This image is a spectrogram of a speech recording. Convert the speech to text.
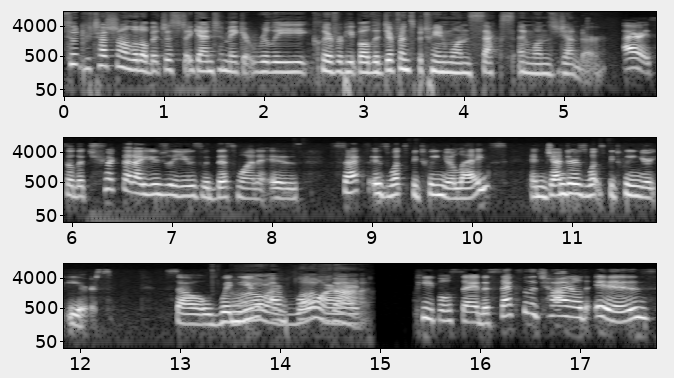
So we've touched on a little bit, just again to make it really clear for people, the difference between one's sex and one's gender. All right. So the trick that I usually use with this one is sex is what's between your legs, and gender is what's between your ears. So when you oh, are born, that. people say the sex of the child is,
